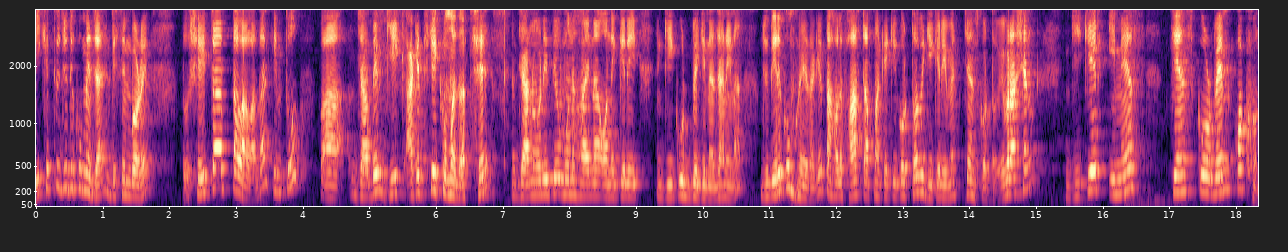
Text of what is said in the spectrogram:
এই ক্ষেত্রে যদি কমে যায় ডিসেম্বরে তো সেইটার তাল আলাদা, কিন্তু যাদের গিক আগে থেকেই কমা যাচ্ছে, জানুয়ারিতেও মনে হয় না অনেকেরই গিক উঠবে কি না জানি না। যদি এরকম হয়ে থাকে, তাহলে ফার্স্ট আপনাকে কি করতে হবে? গিকের ইমেজ চেঞ্জ করতে হবে। এবার আসেন গিকের ইমেজ চেঞ্জ করবেন কখন?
